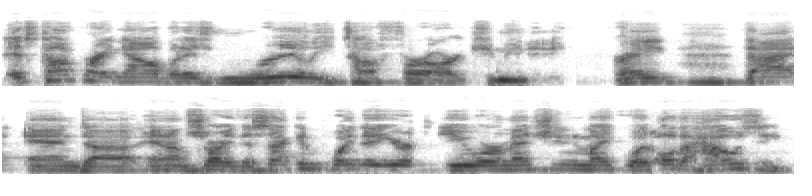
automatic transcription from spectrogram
it's tough right now, but it's really tough for our community, right? That and uh, and I'm sorry, the second point that you you were mentioning, Mike, was oh the housing,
